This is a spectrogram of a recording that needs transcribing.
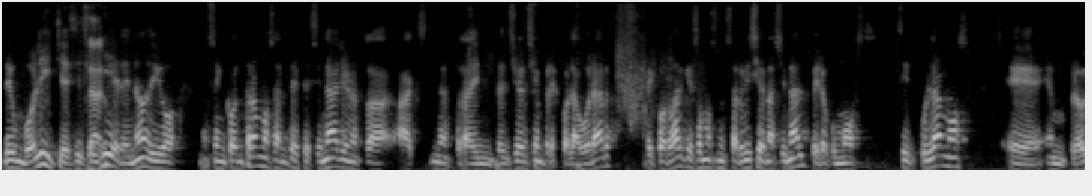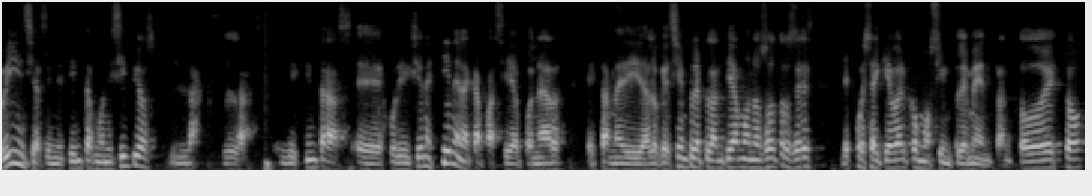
de un boliche, si Claro. se quiere, ¿no? Digo, nos encontramos ante este escenario, nuestra, nuestra intención siempre es colaborar, recordar que somos un servicio nacional, pero como circulamos eh, en provincias, en distintos municipios, las, las distintas eh, jurisdicciones tienen la capacidad de poner esta medida. Lo que siempre planteamos nosotros es, después hay que ver cómo se implementan. Todo esto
